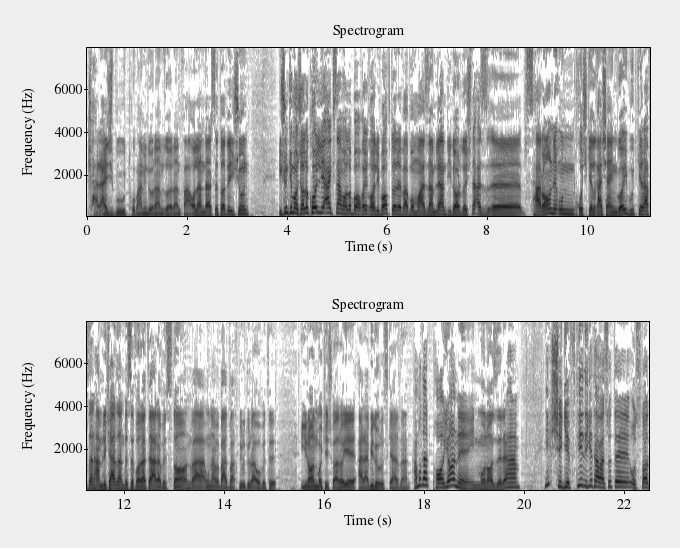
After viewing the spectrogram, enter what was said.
کرج بود. خب همین دوره هم ظاهرا فعالن در ستاد ایشون. ایشون که ماشاءالله کلی عکس هم حالا با آقای غالیباف داره و با معظمله هم دیدار داشته. از سران اون خوشگل قشنگایی بود که رفتن حمله کردن به سفارت عربستان و اون همه بدبختی رو تو روابط ایران با کشورهای عربی درست کردن. اما در پایان این مناظره هم یک شگفتی دیگه توسط استاد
